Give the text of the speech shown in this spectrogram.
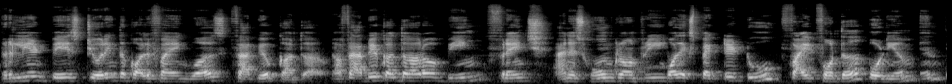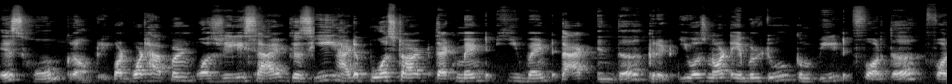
brilliant pace during the qualifying was Fabio Quartararo. Now, Fabio Quartararo being French and his home Grand Prix was expected to fight for the podium in his home Grand Prix. But what happened was really sad because he had a poor start that meant he went back in the grid. He was not able to compete for the for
